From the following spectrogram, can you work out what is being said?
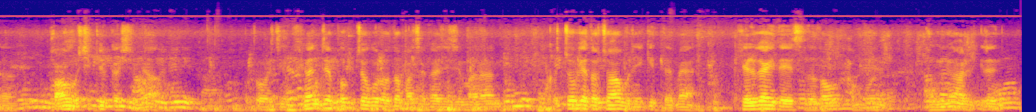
어, 포함을 시킬 것이며 또 지금 현재 법적으로도 마찬가지지만은 그쪽에도 조합원이 있기 때문에 결과에 대해서도 한번 공유할 이런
